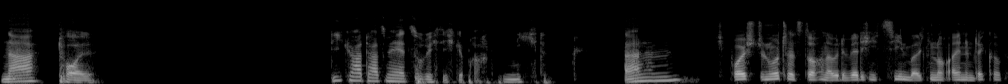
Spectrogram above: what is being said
Na, toll. Die Karte hat's mir jetzt so richtig gebracht. Nicht. Ähm, Ich bräuchte einen Urteilsdrachen, aber den werde ich nicht ziehen, weil ich nur noch einen im Deck habe.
